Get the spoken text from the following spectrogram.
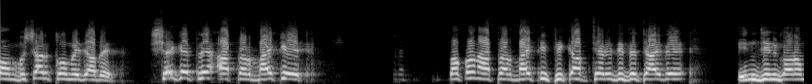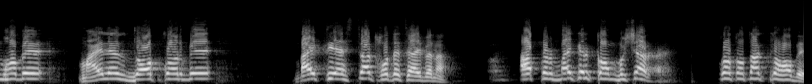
কম্প্রেসার কমে যাবে, সেক্ষেত্রে আপনার বাইকের তখন আপনার বাইকটি পিক ছেড়ে দিতে চাইবে, ইঞ্জিন গরম হবে মাইলেজ ড্রপ করবে, বাইকটি স্টার্ট হতে চাইবে না। আপনার বাইকের কম্প্রেসার কত থাকতে হবে?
